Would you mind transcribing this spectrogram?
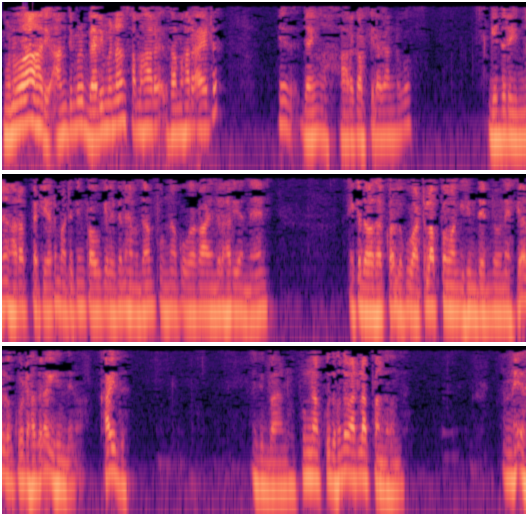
මොනවා හරි අන්තිමට බැරිම නම් සමහර සමහර අයට නේද? දැන් හරකක් කියලා ගන්නකො. ගෙදර ඉන්න හරක් පැටියට මට ඉතින් පව් කියලා හිතන හැමදාම පුන්නක් කකා ඉඳලා හරියන්නේ නැහැ නේ. එක දවසක්වත් ලොකු වටලප්පමක් ගිහින් දෙන්න ඕනේ කියලා ලොකුවට හදලා ගිහින් දෙනවා. කයිද? ඉතින් බලන්න පුන්නක් උද හොඳ වටලප්පන්ද හොඳ. නේද?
